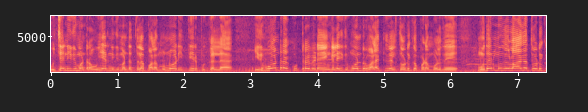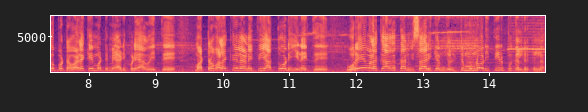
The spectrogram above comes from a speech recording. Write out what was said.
உச்சநீதிமன்ற உயர்நீதிமன்றத்தில் பல முன்னோடி தீர்ப்புகளில் இது போன்ற குற்ற விடயங்களை இது போன்ற வழக்குகள் தொடுக்கப்படும் பொழுது முதன் முதலாக தொடுக்கப்பட்ட வழக்கை மட்டுமே அடிப்படையாக வைத்து மற்ற வழக்குகள் அனைத்தையும் அத்தோடு இணைத்து ஒரே வழக்காகத்தான் விசாரிக்கணும்னு சொல்லிட்டு முன்னோடி தீர்ப்புகள் இருக்குன்னு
